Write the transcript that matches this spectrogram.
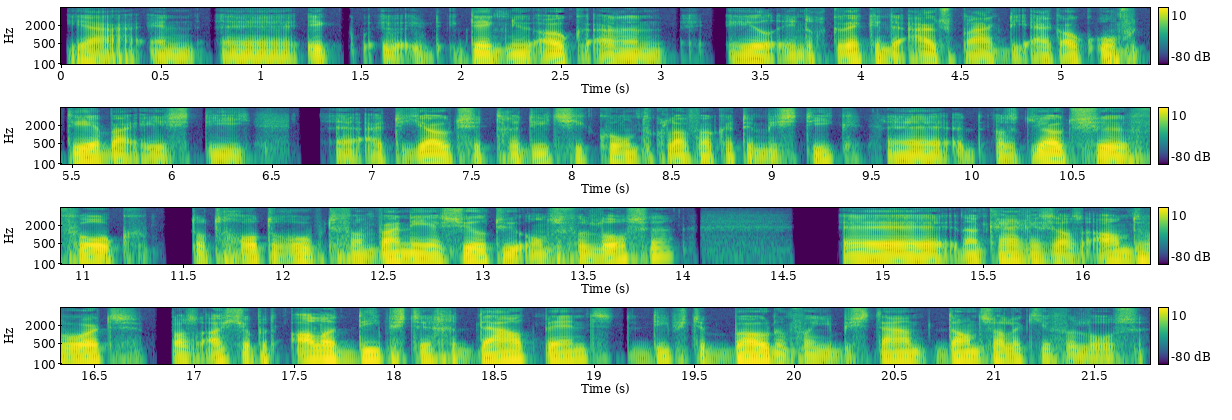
Ja, en uh, ik, ik denk nu ook aan een heel indrukwekkende uitspraak die eigenlijk ook onverteerbaar is, die uh, uit de Joodse traditie komt, ik geloof ook uit de mystiek. Als het Joodse volk tot God roept van wanneer zult u ons verlossen? Uh, dan krijgen ze als antwoord, pas als je op het allerdiepste gedaald bent, de diepste bodem van je bestaan, dan zal ik je verlossen.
